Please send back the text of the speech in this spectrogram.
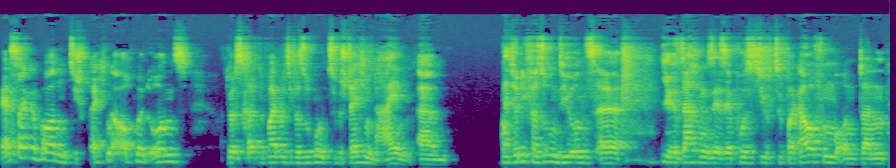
besser geworden und sie sprechen auch mit uns. Du hast gerade gefragt, ob sie versuchen, uns zu bestechen. Nein. Ähm, natürlich versuchen die uns äh, ihre Sachen sehr, sehr positiv zu verkaufen und dann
